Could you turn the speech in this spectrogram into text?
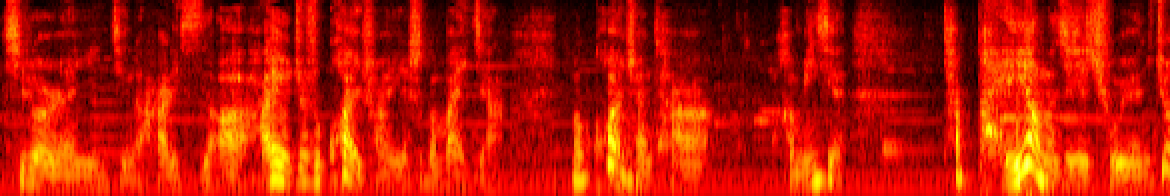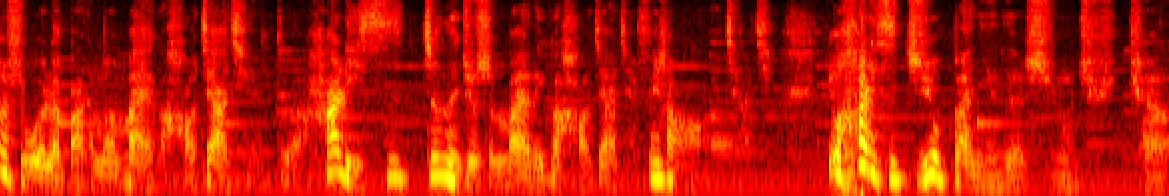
七六人引进了哈里斯啊，还有就是快船也是个卖家。那快船他很明显，他培养的这些球员就是为了把他们卖个好价钱，对吧？哈里斯真的就是卖了一个好价钱，非常好的价钱，因为哈里斯只有半年的使用权了。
